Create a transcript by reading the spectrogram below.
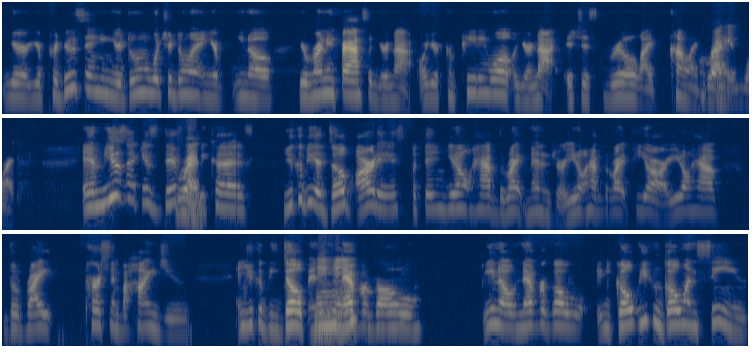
you're you're producing and you're doing what you're doing and you're you know you're running fast and you're not, or you're competing well or you're not. It's just real like kind of like black Right. and white. And music is different Right. because you could be a dope artist, but then you don't have the right manager, you don't have the right PR, you don't have the right person behind you, and you could be dope and Mhm. never go, you know, never go go. You can go unseen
